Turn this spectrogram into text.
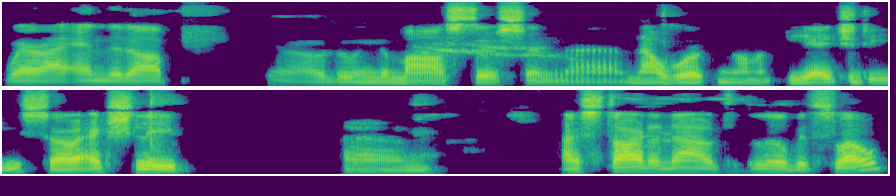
where I ended up, you know, doing the masters and uh, now working on a PhD. So actually, um, I started out a little bit slow.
